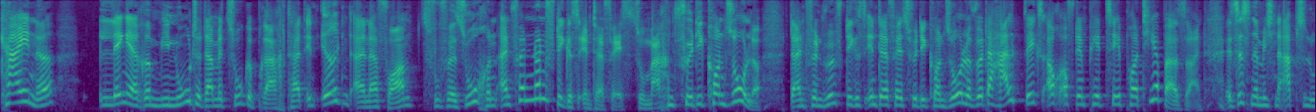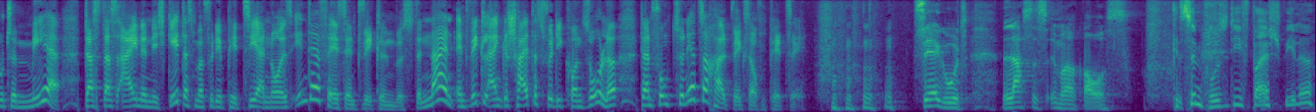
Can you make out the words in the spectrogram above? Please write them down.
keine längere Minute damit zugebracht hat, in irgendeiner Form zu versuchen, ein vernünftiges Interface zu machen für die Konsole. Ein vernünftiges Interface für die Konsole würde halbwegs auch auf dem PC portierbar sein. Es ist nämlich eine absolute Mehr, dass das eine nicht geht, dass man für den PC ein neues Interface entwickeln müsste. Nein, entwickle ein gescheites für die Konsole, dann funktioniert es auch halbwegs auf dem PC. Sehr gut. Lass es immer raus. Gibt es denn Positivbeispiele?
